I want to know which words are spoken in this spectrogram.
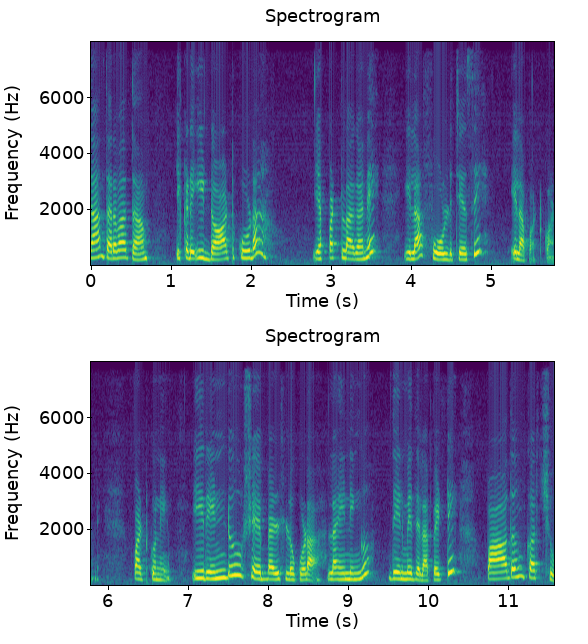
దాని తర్వాత ఇక్కడ ఈ డాట్ కూడా ఎప్పట్లాగానే ఇలా ఫోల్డ్ చేసి ఇలా పట్టుకోండి. పట్టుకుని ఈ రెండు షేప్ బెల్ట్లు కూడా లైనింగ్ దీని మీద ఇలా పెట్టి పాదం ఖర్చు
